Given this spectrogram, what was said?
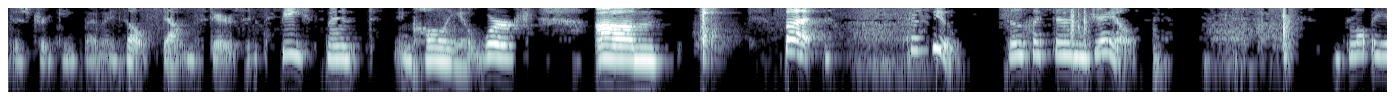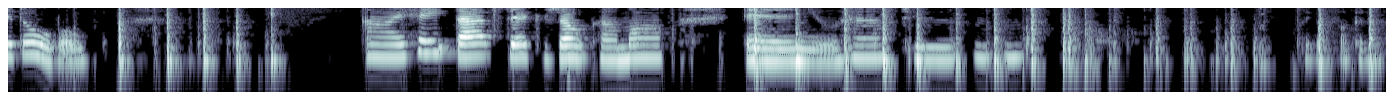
just drinking by myself downstairs in my basement and calling it work. Um, but they're cute. They look like they're in jail. It's bloody adorable. I hate that stickers don't come off, and you have to. Like a fucking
